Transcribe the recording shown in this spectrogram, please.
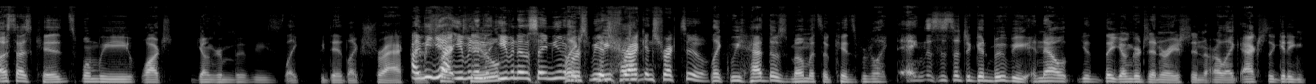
Us as kids, when we watched younger movies like we did, like Shrek. I or mean, yeah, Shrek even in the, even in the same universe, we had we Shrek had- and Shrek Two. like we had those moments of kids where we were like, "Dang, this is such a good movie," and now y- the younger generation are like actually getting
